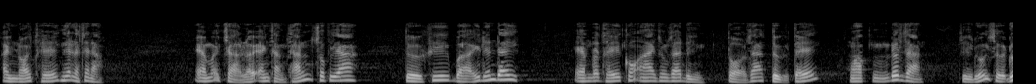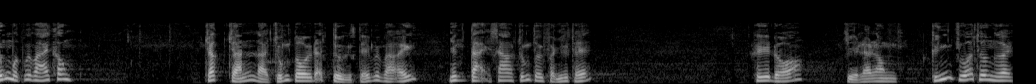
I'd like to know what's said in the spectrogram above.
Anh nói thế nghĩa là thế nào? Em hãy trả lời anh thẳng thắn, Sophia. Từ khi bà ấy đến đây, em đã thấy có ai trong gia đình tỏ ra tử tế hoặc đơn giản chỉ đối xử đúng mực với bà ấy không? Chắc chắn là chúng tôi đã tử tế với bà ấy, nhưng tại sao chúng tôi phải như thế? Khi đó chỉ là lòng kính chúa thương người.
